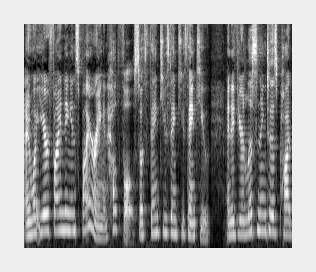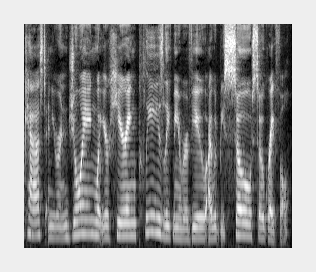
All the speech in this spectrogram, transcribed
and what you're finding inspiring and helpful. So thank you, thank you, thank you. And if you're listening to this podcast and you're enjoying what you're hearing, please leave me a review. I would be so, so grateful.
